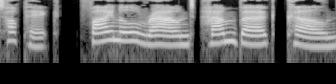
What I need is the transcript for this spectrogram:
Topic: Final round Hamburg, Köln.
